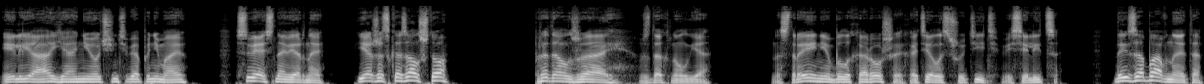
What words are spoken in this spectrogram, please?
«Илья, я не очень тебя понимаю. Связь, наверное. Я же сказал, что...» «Продолжай», — вздохнул я. Настроение было хорошее, хотелось шутить, веселиться. Да и забавно это,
